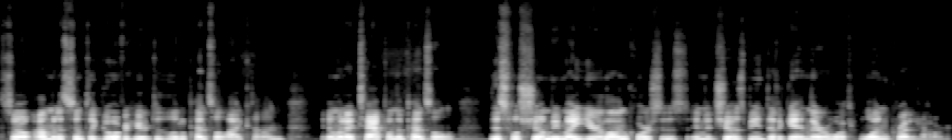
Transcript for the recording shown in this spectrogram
So I'm going to simply go over here to the little pencil icon. And when I tap on the pencil, this will show me my year long courses. And it shows me that again, they're worth one credit hour.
